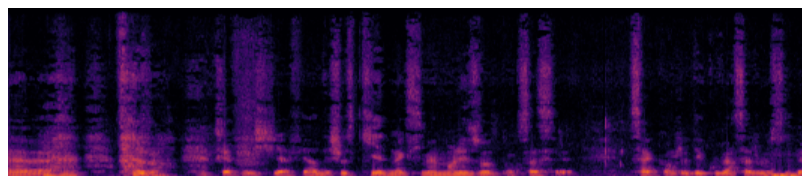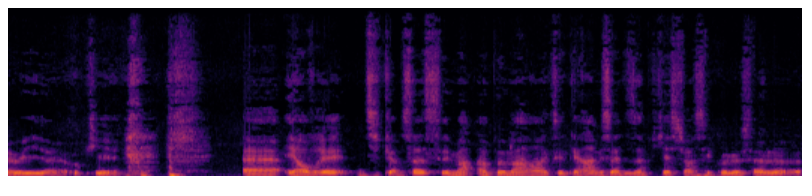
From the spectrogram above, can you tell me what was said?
Euh, hmm. enfin, genre, réfléchis à faire des choses qui aident maximalement les autres. Donc ça, c'est ça, quand j'ai découvert ça, je me suis dit, bah oui, euh, ok. euh, et en vrai, dit comme ça, c'est un peu marrant, etc. Mais ça a des implications assez colossales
